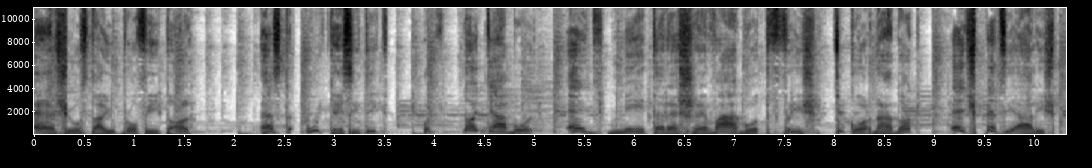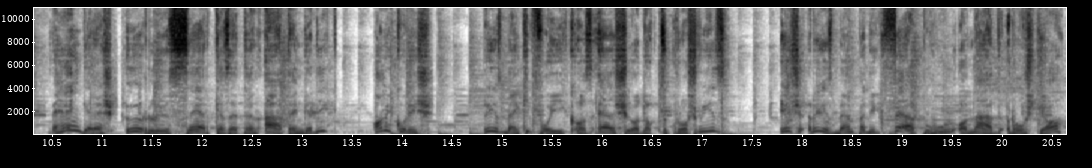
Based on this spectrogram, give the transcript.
Első osztályú profi ital. Ezt úgy készítik, hogy nagyjából egy méteresre vágott friss cukornádat egy speciális hengeres örlő szerkezeten átengedik, amikor is részben kifolyik az első adag cukros víz, és részben pedig felpuhul a nád rostja,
